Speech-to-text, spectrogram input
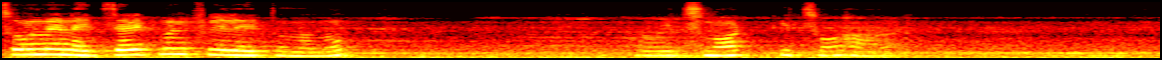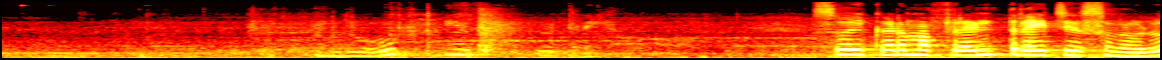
సో నేను ఎగ్జైట్మెంట్ ఫీల్ అవుతున్నాను. It's not it's so hard so ఇక్కడ మా ఫ్రెండ్ ట్రై చేస్తున్నాడు.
